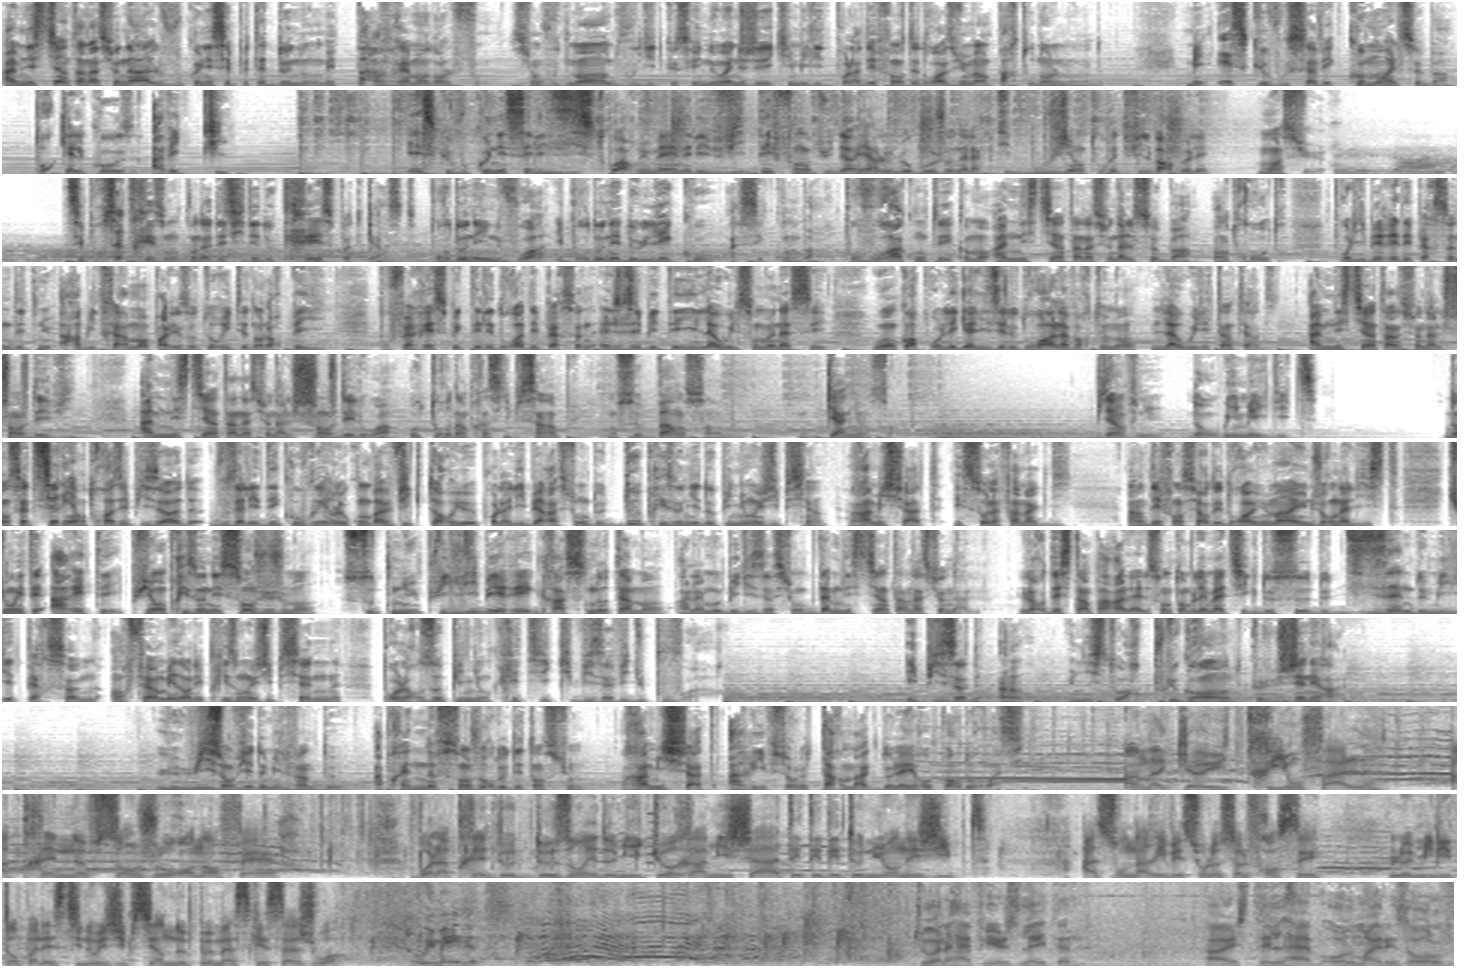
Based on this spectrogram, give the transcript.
Amnesty International, vous connaissez peut-être de nom, mais pas vraiment dans le fond. Si on vous demande, vous dites que c'est une ONG qui milite pour la défense des droits humains partout dans le monde. Mais est-ce que vous savez comment elle se bat? Pour quelle cause? Avec qui? Est-ce que vous connaissez les histoires humaines et les vies défendues derrière le logo jaune à la petite bougie entourée de fils barbelés? Moins sûr. C'est pour cette raison qu'on a décidé de créer ce podcast, pour donner une voix et pour donner de l'écho à ces combats, pour vous raconter comment Amnesty International se bat, entre autres, pour libérer des personnes détenues arbitrairement par les autorités dans leur pays, pour faire respecter les droits des personnes LGBTI là où ils sont menacés, ou encore pour légaliser le droit à l'avortement là où il est interdit. Amnesty International change des vies, Amnesty International change des lois autour d'un principe simple, on se bat ensemble, on gagne ensemble. Bienvenue dans We Made It. Dans cette série en trois épisodes, vous allez découvrir le combat victorieux pour la libération de deux prisonniers d'opinion égyptiens, Ramishat et Solafa Magdi, un défenseur des droits humains et une journaliste, qui ont été arrêtés puis emprisonnés sans jugement, soutenus puis libérés grâce notamment à la mobilisation d'Amnesty International. Leurs destins parallèles sont emblématiques de ceux de dizaines de milliers de personnes enfermées dans les prisons égyptiennes pour leurs opinions critiques vis-à-vis -vis du pouvoir. Épisode 1, une histoire plus grande que le général. Le 8 janvier 2022, après 900 jours de détention, Ramichat arrive sur le tarmac de l'aéroport de Roissy. Un accueil triomphal après 900 jours en enfer. Voilà près de deux ans et demi que Ramichat était détenu en Égypte. À son arrivée sur le sol français, le militant palestino-égyptien ne peut masquer sa joie. We made it. Two and a half years later,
